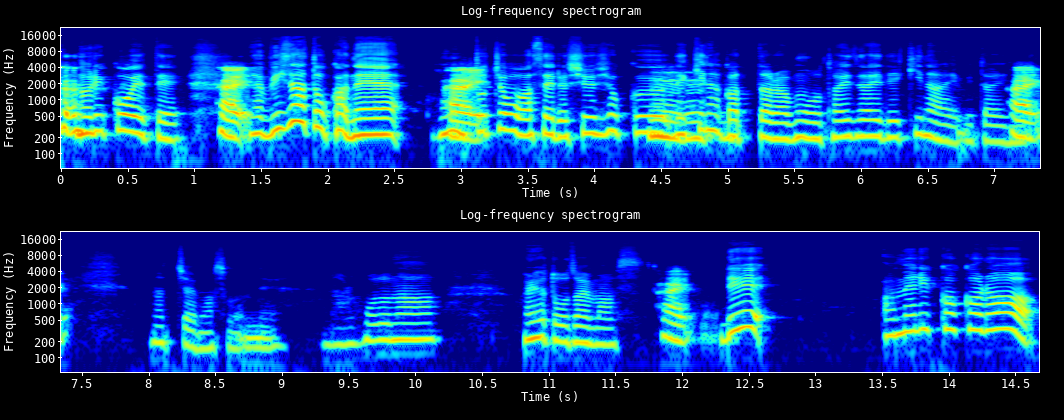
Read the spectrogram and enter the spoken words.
乗り越えて。はいい。や、ビザとかね、ほはいんと超焦る。就職できなかったらもう滞在できないみたいにはい。なっちゃいますもんね。なるほどな。ありがとうございます。はい。で、アメリカから、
